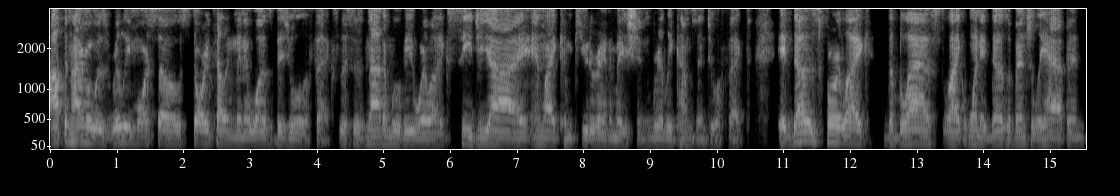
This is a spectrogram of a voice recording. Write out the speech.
Oppenheimer was really more so storytelling than it was visual effects. This is not a movie where like CGI and like computer animation really comes into effect. It does for like the blast, like when it does eventually happen,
